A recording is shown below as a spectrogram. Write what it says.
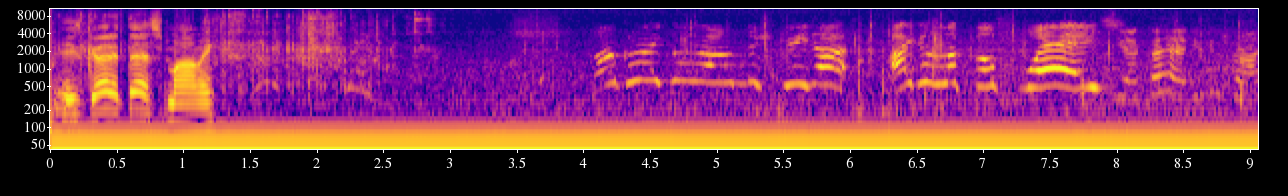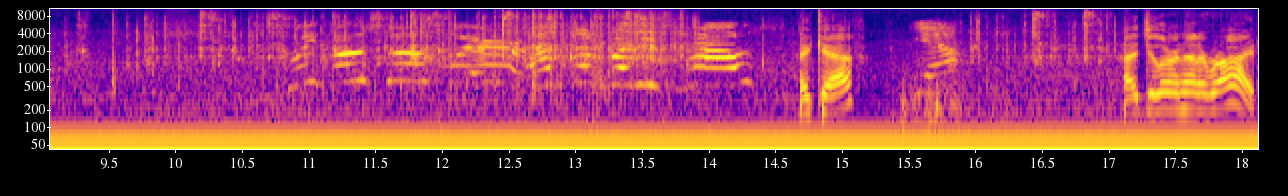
He's good at this, Mommy. Mom, can I go around the street? I, I can look both ways. Yeah, go ahead. You can try. Can we go somewhere at somebody's house? Hey, Kev. Yeah, How'd you learn how to ride?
